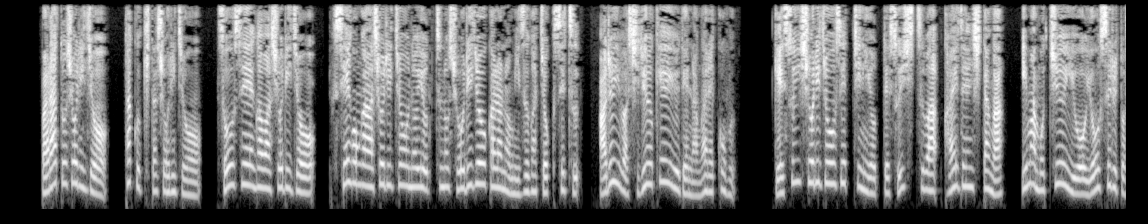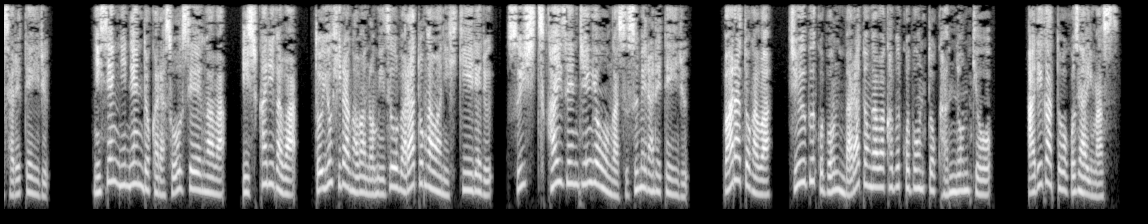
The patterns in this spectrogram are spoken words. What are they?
バラト処理場、タク北処理場、創生川処理場、布施後川処理場の4つの処理場からの水が直接、あるいは支流経由で流れ込む。下水処理場設置によって水質は改善したが、今も注意を要するとされている。2002年度から創生川、石狩川、豊平川の水をバラト川に引き入れる水質改善事業が進められている。バラト川、中部古本バラト川下部古本と観音橋、ありがとうございます。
